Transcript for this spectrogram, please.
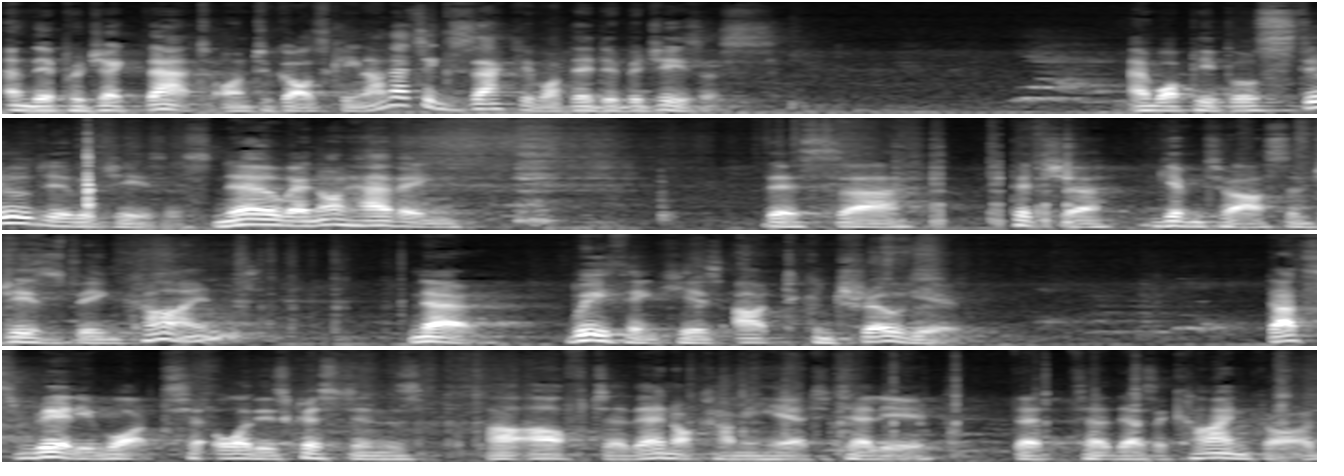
And they project that onto God's king. Now, that's exactly what they did with Jesus. And what people still do with Jesus. No, we're not having this uh, picture given to us of Jesus being kind. No, we think he is out to control you. That's really what all these Christians are after. They're not coming here to tell you that uh, there's a kind God,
